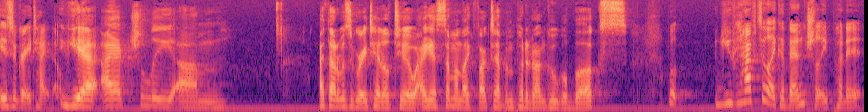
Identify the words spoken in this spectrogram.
is a great title. Yeah. I actually. um I thought it was a great title too. I guess someone like fucked up and put it on Google Books. Well, you have to like eventually put it.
